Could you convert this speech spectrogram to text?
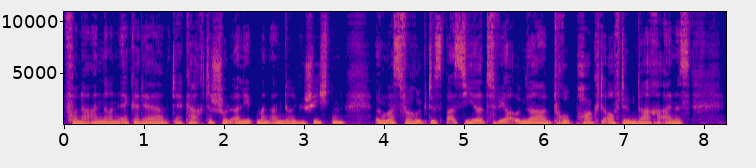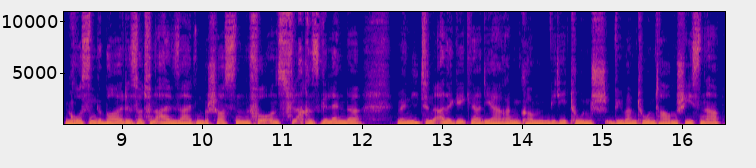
von der anderen Ecke der, der Karte. Schon erlebt man andere Geschichten. Irgendwas Verrücktes passiert. Wir, unser Trupp hockt auf dem Dach eines großen Gebäudes, wird von allen Seiten beschossen. Vor uns flaches Gelände. Wir nieten alle Gegner, die herankommen, wie die Ton, wie beim Tontaubenschießen ab.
